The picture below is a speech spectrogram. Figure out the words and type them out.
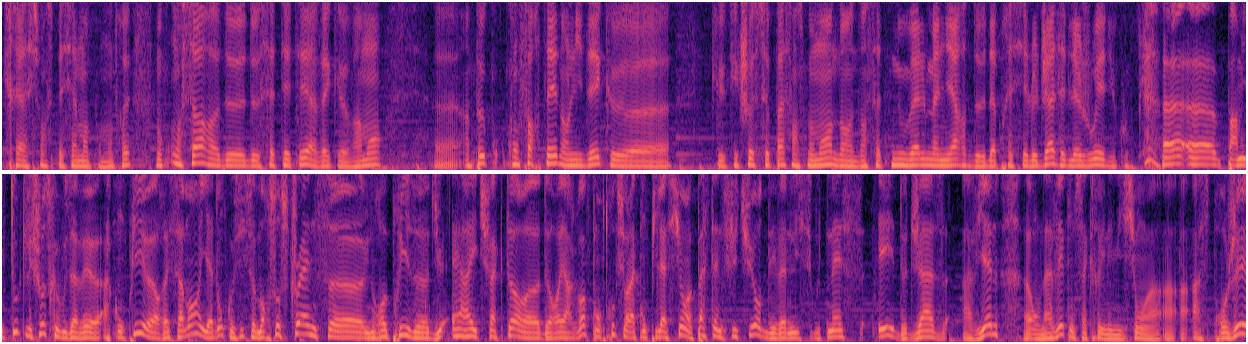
créations spécialement pour Montreux. Donc on sort de, de cet été avec euh, vraiment euh, un peu co- conforté dans l'idée que, que quelque chose se passe en ce moment dans, cette nouvelle manière d'apprécier le jazz et de la jouer du coup. Euh, euh, parmi toutes les choses que vous avez accomplies euh, récemment, il y a donc aussi ce morceau Strengths, une reprise du RH Factor de Roy Hargrove qu'on trouve sur la compilation Past and Future d'Evenly Witness et de Jazz à Vienne. On avait consacré une émission à, ce projet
